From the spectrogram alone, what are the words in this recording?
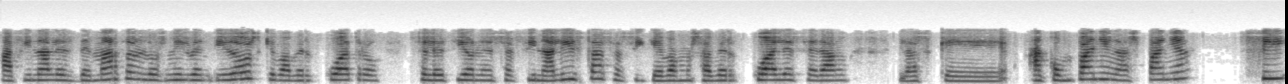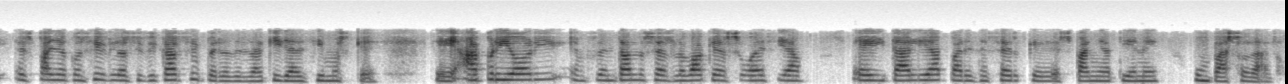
a finales de marzo del 2022, que va a haber cuatro selecciones finalistas, así que vamos a ver cuáles serán las que acompañen a España. Sí, España consigue clasificarse, pero desde aquí ya decimos que eh, a priori, enfrentándose a Eslovaquia, Suecia e Italia, parece ser que España tiene un paso dado.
